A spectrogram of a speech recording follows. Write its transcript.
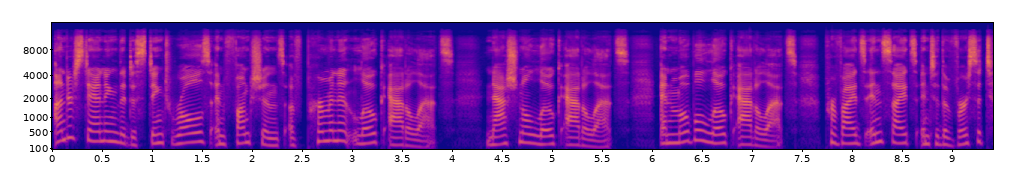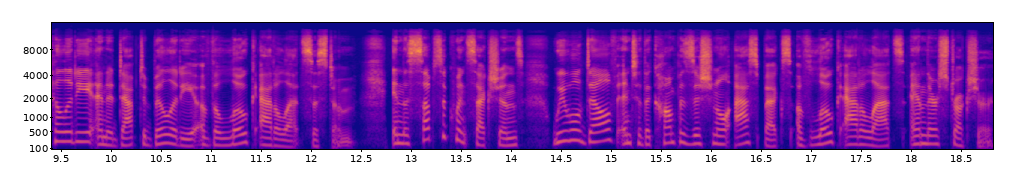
Understanding the distinct roles and functions of permanent Lok Adalats, national Lok Adalats, and mobile Lok Adalats provides insights into the versatility and adaptability of the Lok Adalat system. In the subsequent sections, we will delve into the compositional aspects of Lok Adalats and their structure.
